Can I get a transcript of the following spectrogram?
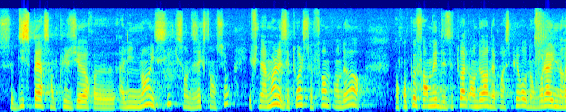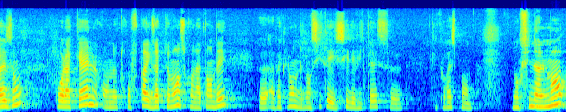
se, disperse en plusieurs euh, alignements ici, qui sont des extensions, et finalement, les étoiles se forment en dehors. Donc on peut former des étoiles en dehors des bras spiraux. Donc voilà une raison pour laquelle on ne trouve pas exactement ce qu'on attendait avec l'onde de densité, ici les vitesses qui correspondent. Donc finalement,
